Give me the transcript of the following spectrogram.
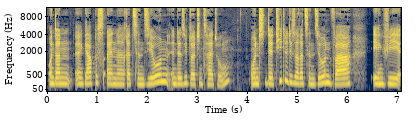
und dann äh, gab es eine Rezension in der Süddeutschen Zeitung und der Titel dieser Rezension war irgendwie,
